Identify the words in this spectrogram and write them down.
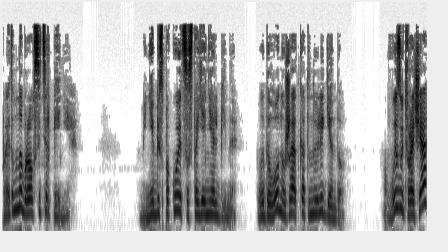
Поэтому набрался терпения. Меня беспокоит состояние Альбины. Выдал он уже откатанную легенду. «Вызвать врача?»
